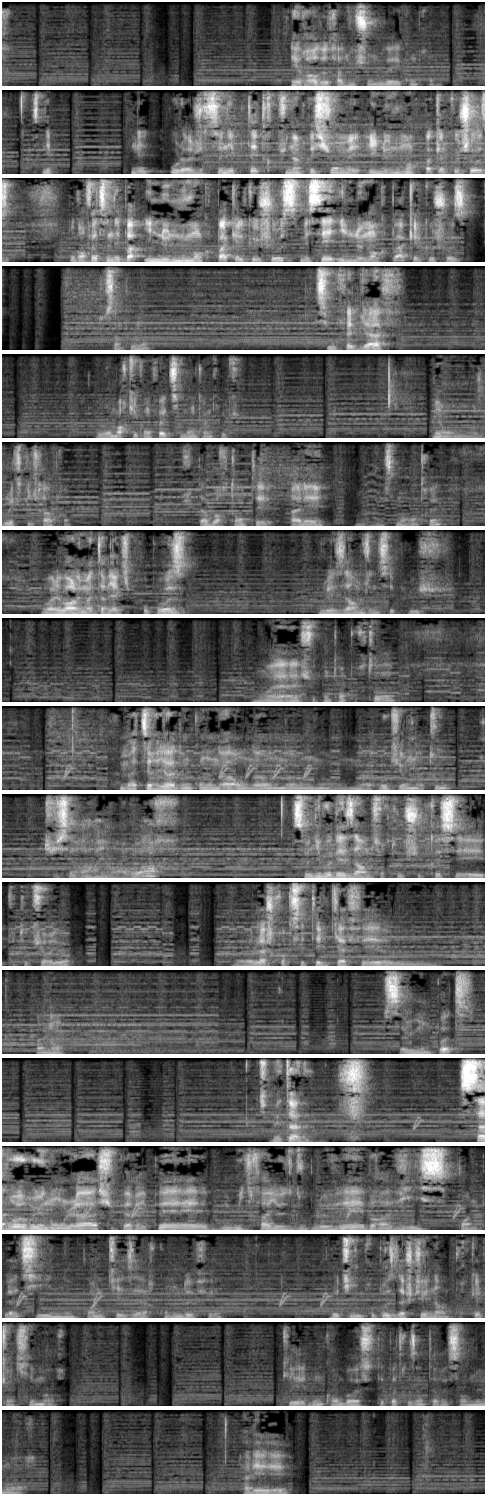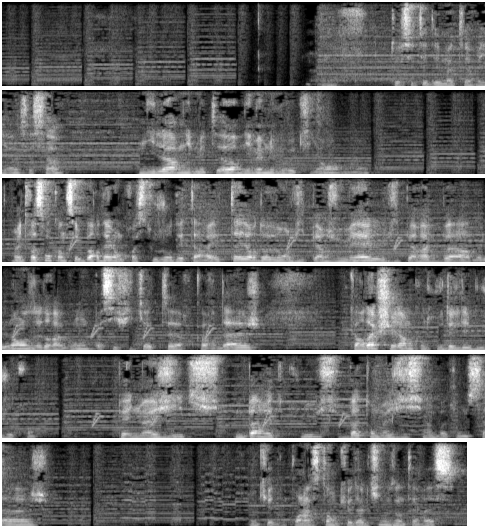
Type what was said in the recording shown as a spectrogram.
erreur de traduction, vous allez comprendre. Ce n'est... Oula, ce n'est peut-être qu'une impression, mais il ne nous manque pas quelque chose. Donc en fait, ce n'est pas il ne nous manque pas quelque chose, mais c'est il ne manque pas quelque chose. Tout simplement. Si vous faites gaffe, vous remarquez qu'en fait, il manque un truc. Mais je vous l'expliquerai après. Je vais d'abord tenter... Allez, laisse-moi rentrer. On va aller voir les matériaux qu'ils proposent. Ou les armes, je ne sais plus. Ouais, je suis content pour toi. Matéria, donc on a, on a, on a, on a, on a, ok, on a tout. Tu sers à rien, au revoir. C'est au niveau des armes surtout que je suis pressé et plutôt curieux. Euh, là, je crois que c'était le café... Euh, ah non. Salut mon pote. Tu. Sabre rune, on l'a, super épée, mitrailleuse W, Bravis, point de platine, point de Kaiser, compte de fée. L'autre il propose d'acheter une arme pour quelqu'un qui est mort. Ok, donc en bas c'était pas très intéressant de mémoire. Allez Alors, toi c'était des matériaux, c'est ça? Ni l'arme, ni le météore, ni même les mauvais clients. De toute façon, quand c'est le bordel, on croise toujours des tarés. Tailleur de vent, vipère jumelle, vipère albarde, lance de dragon, pacificateur, cordage. Cordage, c'est l'arme qu'on trouve dès le début, je crois. Peine magique, barret de plus, bâton magicien, bâton de sage. Ok, donc pour l'instant, que dalle qui nous intéresse.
